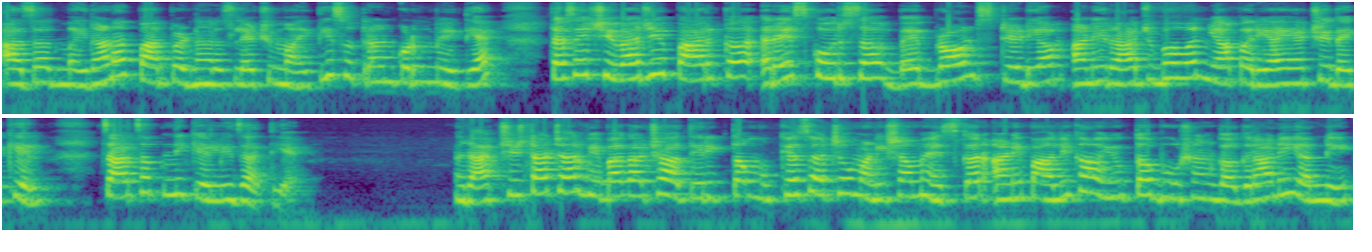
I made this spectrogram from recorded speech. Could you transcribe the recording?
आझाद मैदानात पार पडणार असल्याची माहिती सूत्रांकडून मिळते तसेच Shivaji park race course Brabourne stadium आणि राजभवन या पर्यायाची देखील चाचपणी केली जाते राजशिष्टाचार विभागाच्या अतिरिक्त मुख्य सचिव मनीषा म्हैसकर आणि पालिका आयुक्त भूषण गगराणी यांनी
